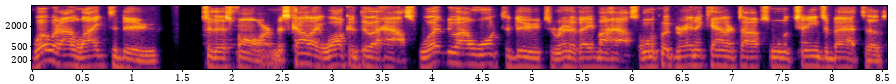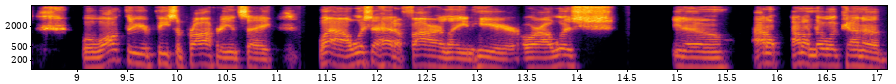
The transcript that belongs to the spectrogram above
What would I like to do to this farm? It's kind of like walking through a house. What do I want to do to renovate my house? I want to put granite countertops. I want to change the bathtubs. Well, walk through your piece of property and say, wow, I wish I had a fire lane here, or I wish, you know, I don't, I don't know what kind of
